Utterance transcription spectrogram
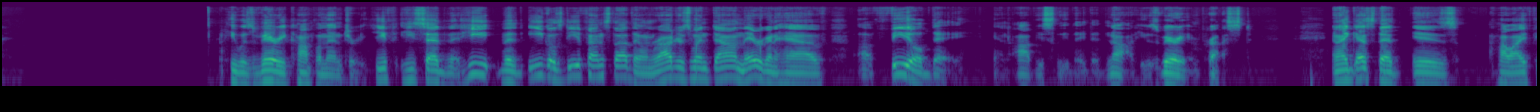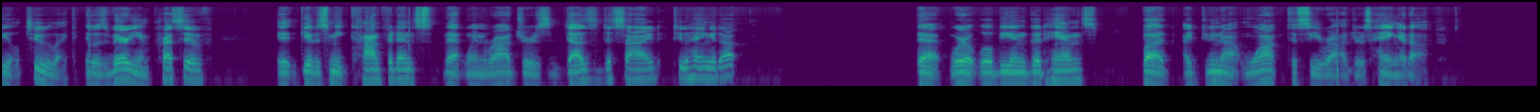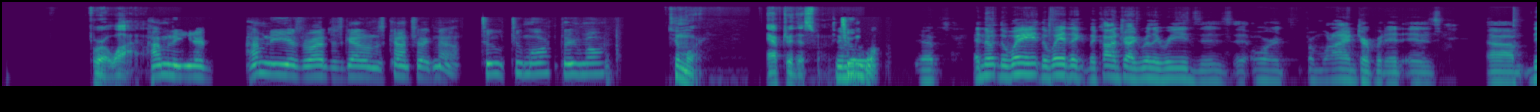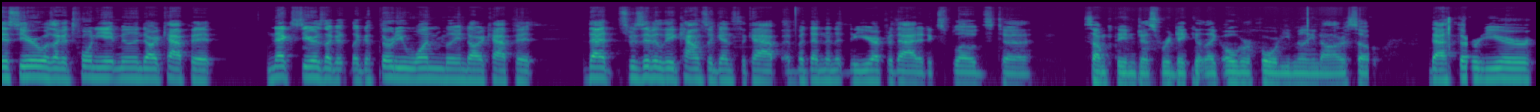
He was very complimentary. He he said that he the Eagles defense thought that when Rodgers went down, they were going to have a field day, and obviously they did not. He was very impressed. And I guess that is how I feel too. Like it was very impressive. It gives me confidence that when Rodgers does decide to hang it up, that where it will be in good hands. But I do not want to see Rodgers hang it up for a while. How many years? How many years Rodgers got on his contract now? Two, two more, three more, Two more after this one. Two two more. more. Yep. And the, the way the way the, the contract really reads is, or from what I interpret it, is um, this year was like a twenty eight million dollar cap hit. next year is like a like a thirty one million dollar cap hit that specifically counts against the cap, but then the, the year after that it explodes to something just ridiculous, like over forty million dollars. So that third year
